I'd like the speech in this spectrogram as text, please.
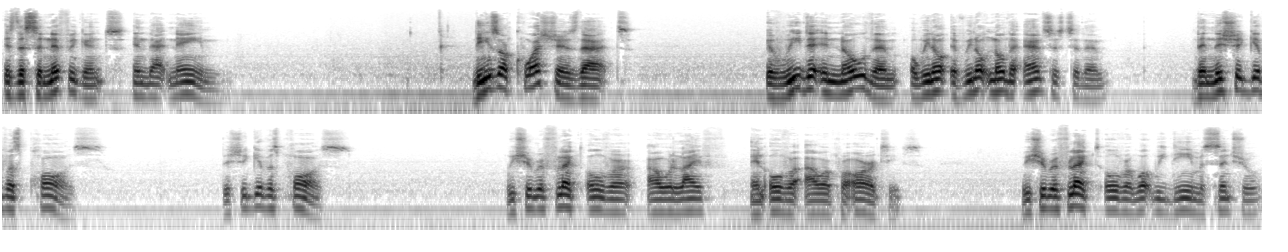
is the significance in that name? These are questions that if we didn't know them or we don't if we don't know the answers to them, then this should give us pause. This should give us pause. We should reflect over our life and over our priorities. We should reflect over what we deem essential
